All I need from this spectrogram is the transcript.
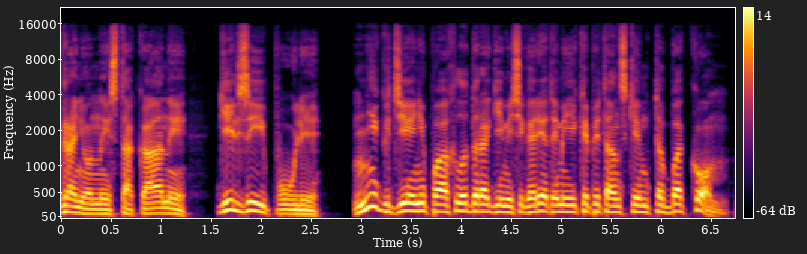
граненые стаканы, гильзы и пули. Нигде не пахло дорогими сигаретами и капитанским табаком.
